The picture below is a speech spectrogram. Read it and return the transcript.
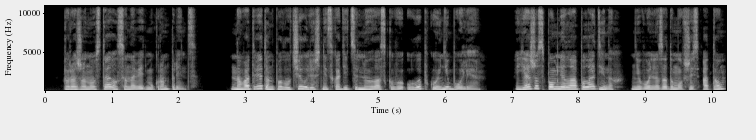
– пораженно уставился на ведьму Кронпринц. Но в ответ он получил лишь нисходительную ласковую улыбку и не более. Я же вспомнила о паладинах, невольно задумавшись о том,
